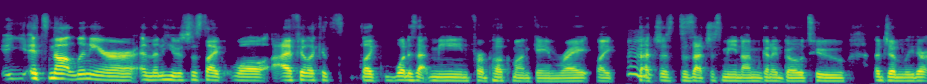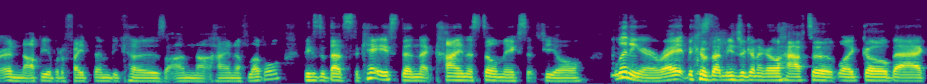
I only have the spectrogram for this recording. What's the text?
"It's not linear." And then he was just like, "Well, I feel like it's like, what does that mean for a Pokemon game, right? Like, mm. that just does that just mean I'm gonna go to a gym leader and not be able to fight them because I'm not high enough level? Because if that's the case, then that kind of still makes it feel. Linear, right? Because that means you're gonna go have to like go back,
